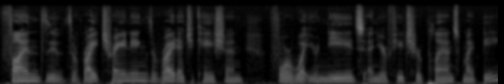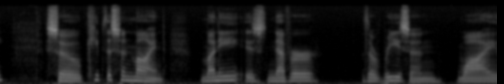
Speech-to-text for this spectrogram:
find the, the right training, the right education for what your needs and your future plans might be. So keep this in mind. Money is never the reason why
